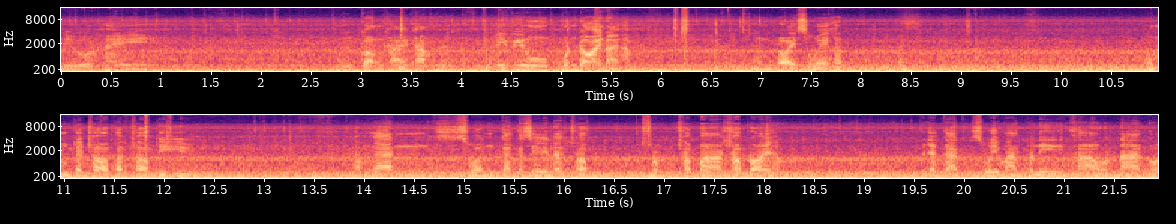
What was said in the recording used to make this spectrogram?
เดี๋ยวให้มือกล้องถ่ายทำรีวิวบนดอยหน่อยครับดอยสวยครับ ผมจะชอบครับชอบที่ งานสวนการเกษตรแล้วชอบชอบชอบป่าชอบดอยครับบรรยากาศสวยมากตอนนี้ข้าวนาก็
